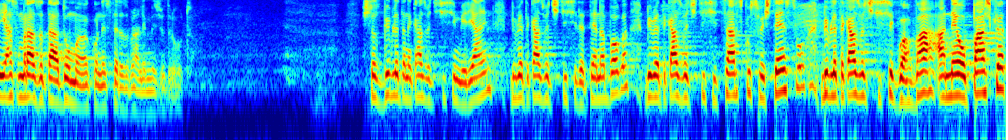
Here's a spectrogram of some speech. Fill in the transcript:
И аз мраза тази дума, ако не сте разбрали, между другото. Защото Библията не казва, че ти си мирянин, Библията казва, че ти си дете на Бога, Библията казва, че ти си царско свещенство, Библията казва, че ти си глава, а не опашка,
